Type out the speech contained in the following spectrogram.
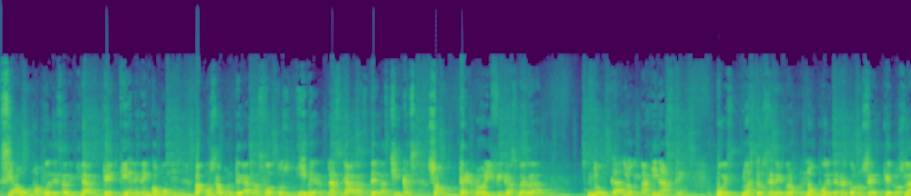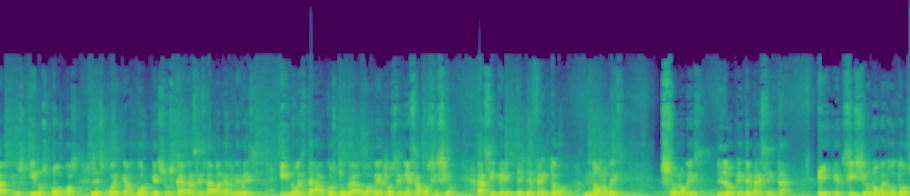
Si aún no puedes adivinar qué tienen en común, vamos a voltear las fotos y ver las caras de las chicas. Son terroríficas, ¿verdad? Nunca lo imaginaste. Pues nuestro cerebro no puede reconocer que los labios y los ojos les cuelgan porque sus caras estaban al revés y no está acostumbrado a verlos en esa posición. Así que el defecto no lo ves, solo ves lo que te presenta. Ejercicio número 2.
